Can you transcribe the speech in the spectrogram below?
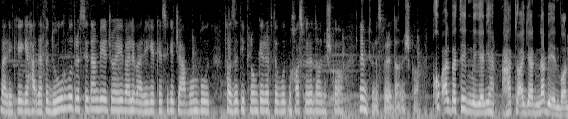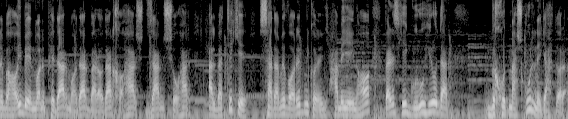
برای اینکه یه هدف دور بود رسیدن به یه جایی ولی برای یه کسی که جوان بود تازه دیپلم گرفته بود می‌خواست بره دانشگاه نمی‌تونست بره دانشگاه. خب البته یعنی حتی اگر نه به عنوان بهایی به عنوان پدر مادر برادر خواهر زن شوهر البته که صدمه وارد می‌کنه. همه اینها برای که یه گروهی رو در به خود مشغول نگه دارن.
